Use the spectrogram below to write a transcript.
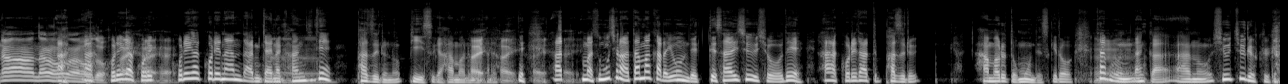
ああ、なるほど、なるあほど。あこれがこれ、はいはいはい。これがこれなんだみたいな感じうんでパズルのピースがはまるのかな、はいはいではいはい。あまあ、もちろん頭から読んでって最終章であこれだってパズルはまると思うんですけど多分なんか、あの集中力が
